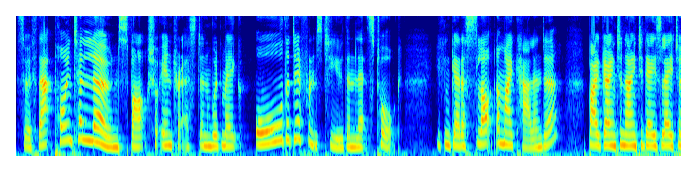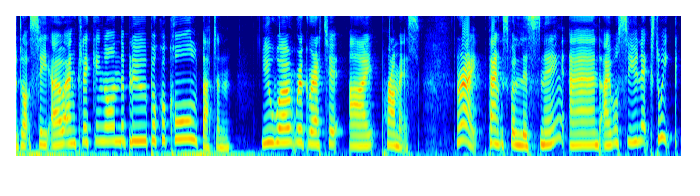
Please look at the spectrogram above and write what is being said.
So if that point alone sparks your interest and would make all the difference to you, then let's talk. You can get a slot on my calendar by going to 90dayslater.co and clicking on the blue book a call button. You won't regret it, I promise. All right, thanks for listening, and I will see you next week.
